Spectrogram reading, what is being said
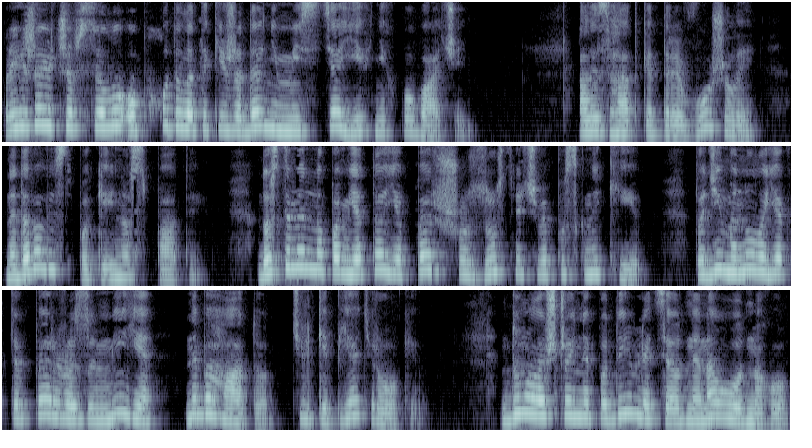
приїжджаючи в село, обходила такі жадані місця їхніх побачень. Але згадки тривожили, не давали спокійно спати. Достеменно пам'ятає першу зустріч випускників. Тоді минуло, як тепер розуміє, небагато, тільки п'ять років. Думала, що й не подивляться одне на одного,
